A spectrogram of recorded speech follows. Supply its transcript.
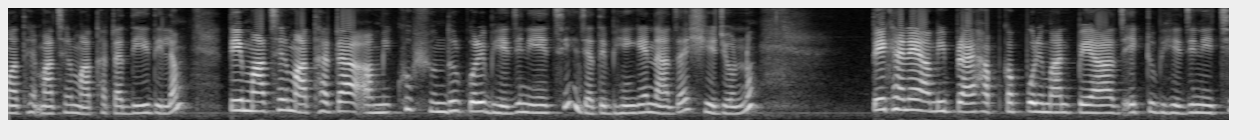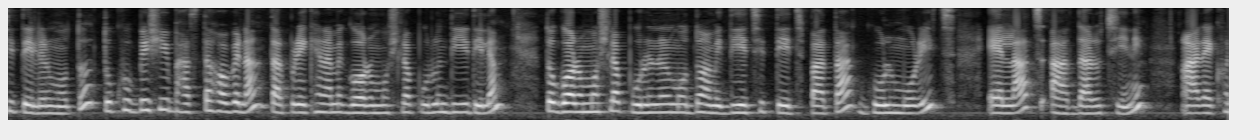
মাথে মাছের মাথাটা দিয়ে দিলাম। তো মাছের মাথাটা আমি খুব সুন্দর করে ভেজে নিয়েছি যাতে ভেঙে না যায় সেজন্য। তো এখানে আমি প্রায় হাফ কাপ পরিমাণ পেঁয়াজ একটু ভেজে নিচ্ছি তেলের মতো। তো খুব বেশি ভাজতে হবে না। তারপরে এখানে আমি গরম মশলা পুরন দিয়ে দিলাম। তো গরম মশলা পুরনের মধ্যে আমি দিয়েছি তেজপাতা, গোলমরিচ, এলাচ আর দারুচিনি। আর এখন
